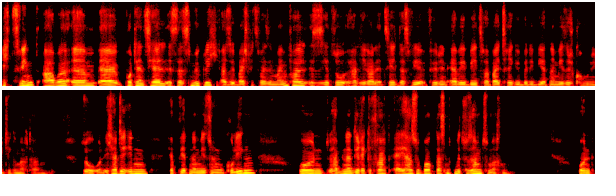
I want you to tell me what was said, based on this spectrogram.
Nicht zwingend, aber ähm, äh, potenziell ist das möglich. Also beispielsweise in meinem Fall ist es jetzt so, ich hatte ja gerade erzählt, dass wir für den RBB zwei Beiträge über die vietnamesische Community gemacht haben. So, und ich hatte eben, ich habe vietnamesischen Kollegen und habe ihn dann direkt gefragt, ey, hast du Bock, das mit mir zusammen zu machen? Und,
